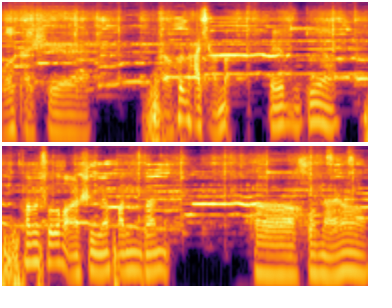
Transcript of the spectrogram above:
我可是很会爬墙的。哎，不对啊，他们说的好像是圆滑的木杆呢。啊，好难啊。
